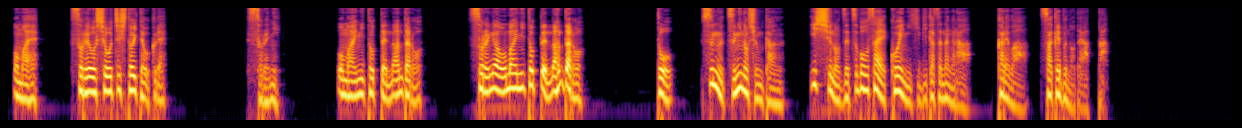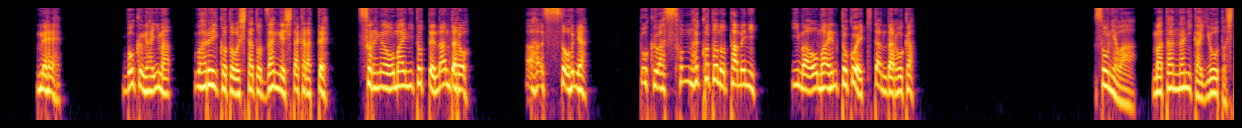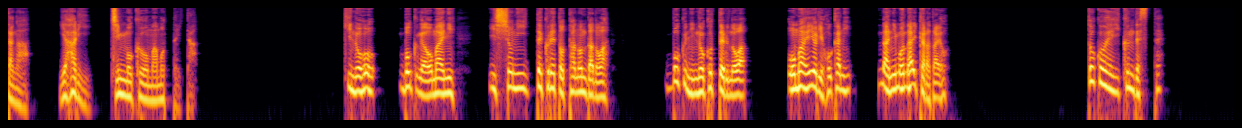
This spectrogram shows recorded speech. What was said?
う。お前、それを承知しといておくれ。それに、お前にとって何だろう。それがお前にとって何だろう。と、すぐ次の瞬間、一種の絶望さえ声に響かせながら、彼は叫ぶのであった。ねえ、僕が今悪いことをしたと懺悔したからって、それがお前にとって何だろう。ああ、そうにゃ。僕はそんなことのために、今お前んとこへ来たんだろうか。ソーニャはまた何か言おうとしたが、やはり沈黙を守っていた。昨日、僕がお前に一緒に行ってくれと頼んだのは、僕に残ってるのは、お前より他に何もないからだよ。どこへ行くんですって？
